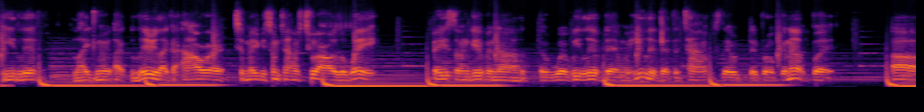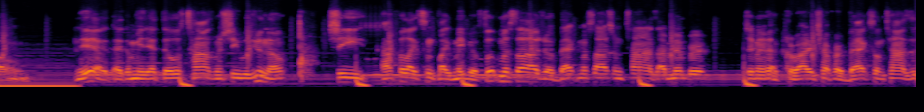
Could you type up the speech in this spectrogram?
He lived like, like literally like an hour to maybe sometimes two hours away, based on given uh, the where we lived at where he lived at the time because they they broken up. But um, yeah, I mean, at those times when she was, you know, she I feel like some like maybe a foot massage or a back massage sometimes. I remember she maybe had karate chop her back sometimes.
